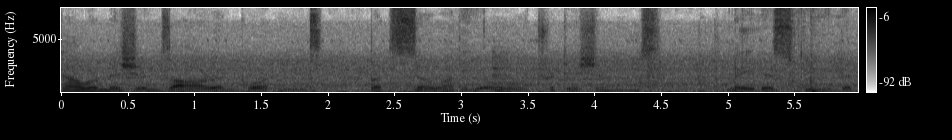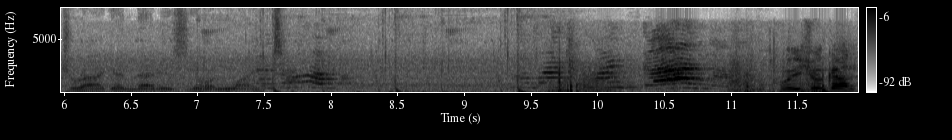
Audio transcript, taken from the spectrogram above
Tower missions are important, but so are the old traditions. May this feed the dragon that is your light. Where's your gun?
